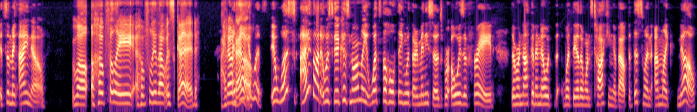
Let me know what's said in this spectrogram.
It's something I know. Well, hopefully, hopefully that was good. I don't I know. it was. It was. I thought it was good because normally, what's the whole thing with our minisodes? We're always afraid that we're not going to know what the, what the other one's talking about. But this one, I'm like, no,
